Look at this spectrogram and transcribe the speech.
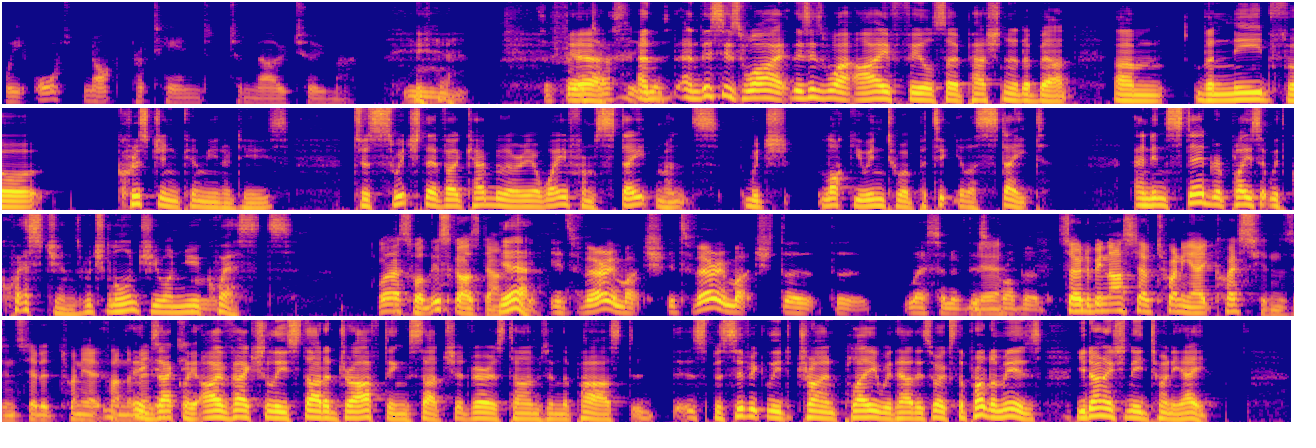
We ought not pretend to know too much. Mm. It's a fantastic. Yeah, and and this is why this is why I feel so passionate about um, the need for Christian communities to switch their vocabulary away from statements which lock you into a particular state, and instead replace it with questions which launch you on new quests. Well, that's what this guy's done. Yeah, it's very much it's very much the the lesson of this Yeah. proverb. So it'd be nice to have 28 questions instead of 28 fundamentals. exactly. I've actually started drafting such at various times in the past, specifically to try and play with how this works. The problem is you don't actually need twenty eight.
